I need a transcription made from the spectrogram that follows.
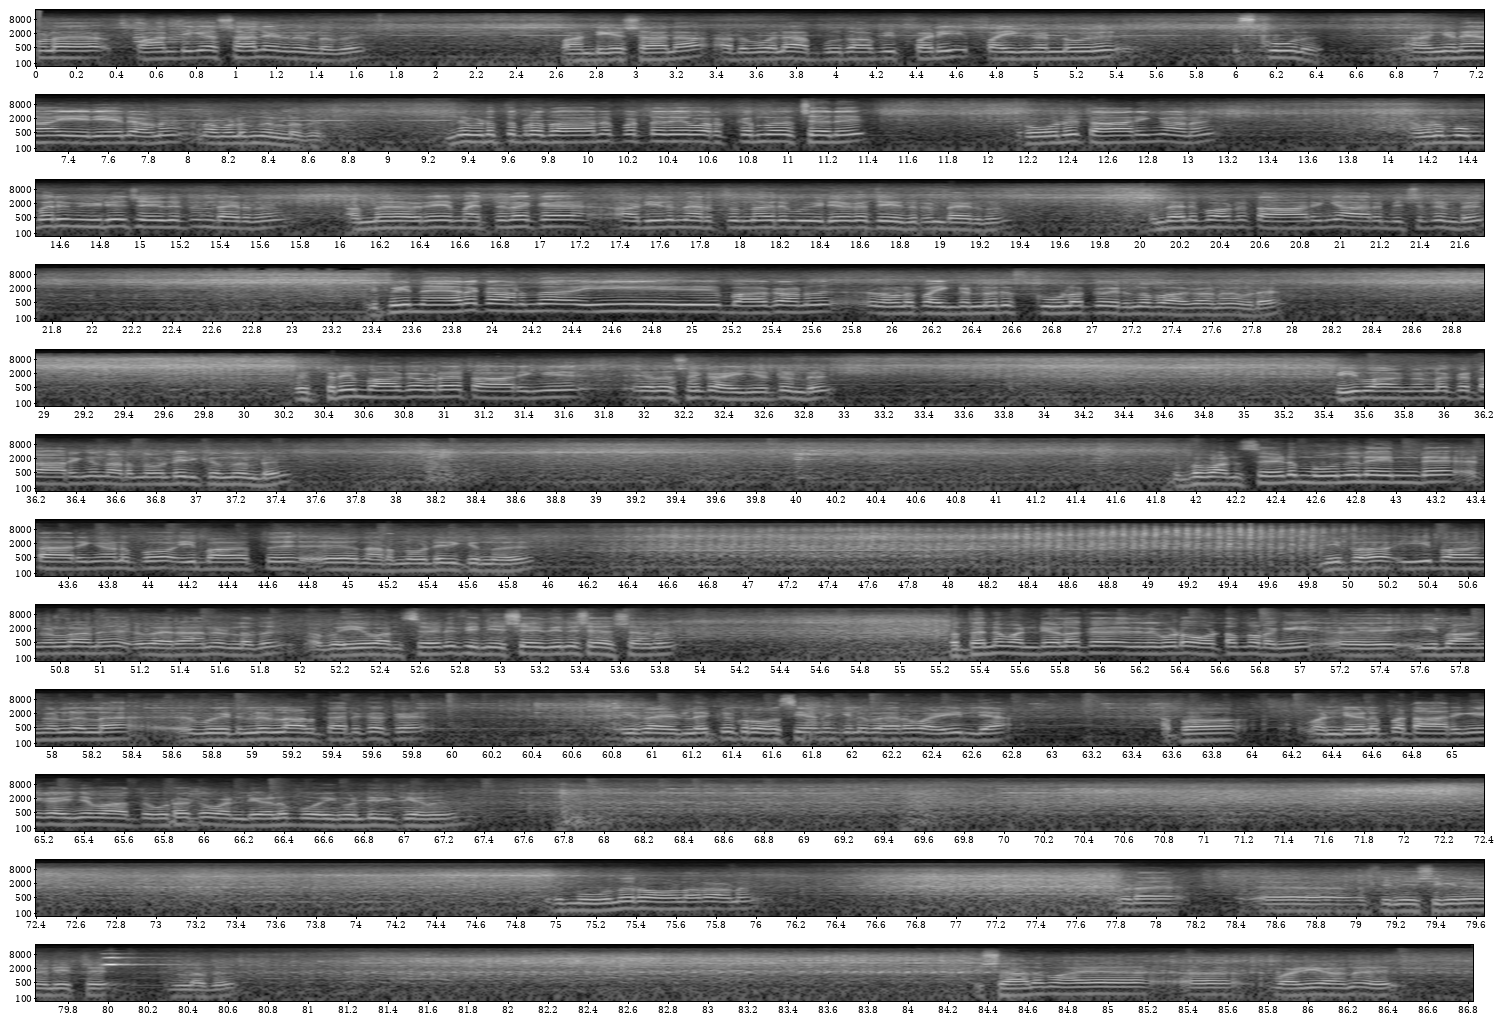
നമ്മളെ പാണ്ഡികശാലയാണ് ഉള്ളത് പാണ്ഡികശാല അതുപോലെ അബുദാബി പടി പൈങ്കണ്ണൂർ സ്കൂൾ. അങ്ങനെ ആ ഏരിയയിലാണ് നമ്മളിന്നുള്ളത്. ഇന്ന് ഇവിടുത്തെ പ്രധാനപ്പെട്ട ഒരു വർക്ക് എന്ന് വെച്ചാൽ റോഡ് ടാറിങ് ആണ്. നമ്മൾ ഒരു വീഡിയോ ചെയ്തിട്ടുണ്ടായിരുന്നു. അന്ന് അവർ മെറ്റലൊക്കെ അടിയിൽ നിരത്തുന്ന ഒരു വീഡിയോ ഒക്കെ ചെയ്തിട്ടുണ്ടായിരുന്നു. എന്തായാലും ഇപ്പോൾ അവിടെ ടാറിങ് ആരംഭിച്ചിട്ടുണ്ട്. ഇപ്പോൾ ഈ നേരെ കാണുന്ന ഈ ഭാഗമാണ് നമ്മളെ പൈങ്കണ്ണൂർ സ്കൂളൊക്കെ വരുന്ന ഭാഗമാണ് അവിടെ. ഇത്രയും ഭാഗം ഇവിടെ ടാറിങ് ഏകദേശം കഴിഞ്ഞിട്ടുണ്ട്. ഈ ഭാഗങ്ങളിലൊക്കെ ടാറിങ് നടന്നുകൊണ്ടിരിക്കുന്നുണ്ട്. ഇപ്പോൾ വൺ സൈഡ് മൂന്ന് ലൈനിന്റെ ടാറിംഗ് ആണ് ഇപ്പോൾ ഈ ഭാഗത്ത് നടന്നുകൊണ്ടിരിക്കുന്നത്. ഇനിയിപ്പോൾ ഈ ഭാഗങ്ങളിലാണ് വരാനുള്ളത്. അപ്പോൾ ഈ വൺ സൈഡ് ഫിനിഷ് ചെയ്തതിന് ശേഷമാണ് ഇപ്പോൾ തന്നെ വണ്ടികളൊക്കെ ഇതിൽ കൂടെ ഓട്ടം തുടങ്ങി. ഈ ഭാഗങ്ങളിലുള്ള വീട്ടിലുള്ള ആൾക്കാർക്കൊക്കെ ഈ സൈഡിലേക്ക് ക്രോസ് ചെയ്യണമെങ്കിൽ വേറെ വഴിയില്ല. അപ്പോൾ വണ്ടികൾ ഇപ്പോൾ ടാറിങ് കഴിഞ്ഞ ഭാഗത്തു കൂടെ ഒക്കെ വണ്ടികൾ പോയിക്കൊണ്ടിരിക്കുകയാണ്. ഒരു മൂന്ന് റോളറാണ് ഇവിടെ ഫിനിഷിങ്ങിന് വേണ്ടിയിട്ട് ഉള്ളത്. വിശാലമായ വഴിയാണ്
